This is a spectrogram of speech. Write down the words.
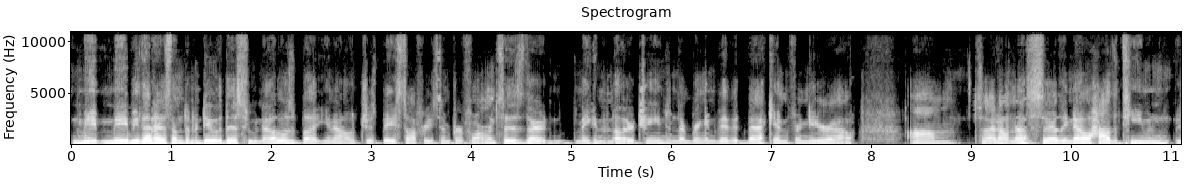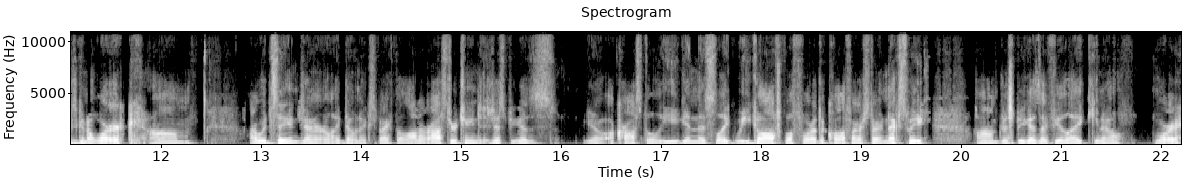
maybe that has something to do with this. Who knows? But you know, just based off recent performances, they're making another change and they're bringing Vivid back in for Nero. Um, so I don't necessarily know how the team is going to work. Um, I would say in general, I don't expect a lot of roster changes just because you know across the league in this like week off before the qualifiers start next week. Um, just because I feel like you know we're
